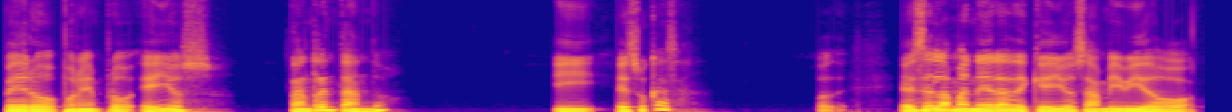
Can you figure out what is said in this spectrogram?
pero por ejemplo, ellos están rentando y es su casa. Esa es la manera de que ellos han vivido, o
